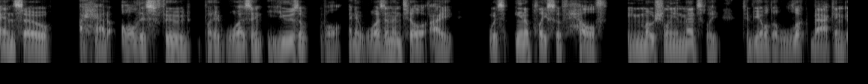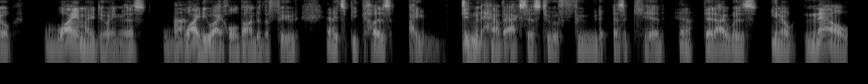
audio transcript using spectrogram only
And so I had all this food, but it wasn't usable. And it wasn't until I was in a place of health, emotionally and mentally, to be able to look back and go, why am I doing this? Ah. Why do I hold on to the food? Yeah. It's because I didn't have access to food as a kid Yeah. that I was, you know, now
